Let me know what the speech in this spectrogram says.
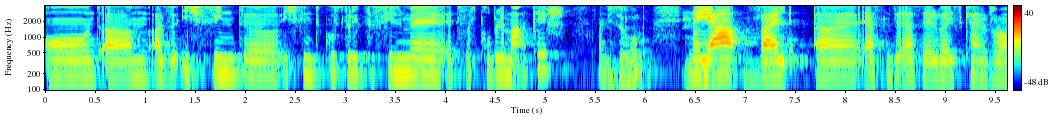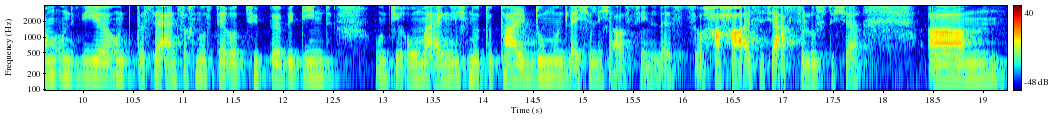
Und ähm, also ich finde äh, ich find Kusturica-Filme etwas problematisch. Wieso? Naja, weil äh, erstens er selber ist kein Rom und wir und dass er einfach nur Stereotype bedient und die Roma eigentlich nur total dumm und lächerlich aussehen lässt. So, haha, es ist ja auch so lustig, ja. Ähm,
